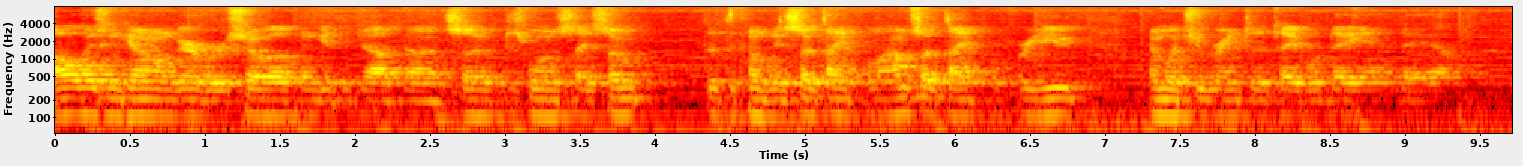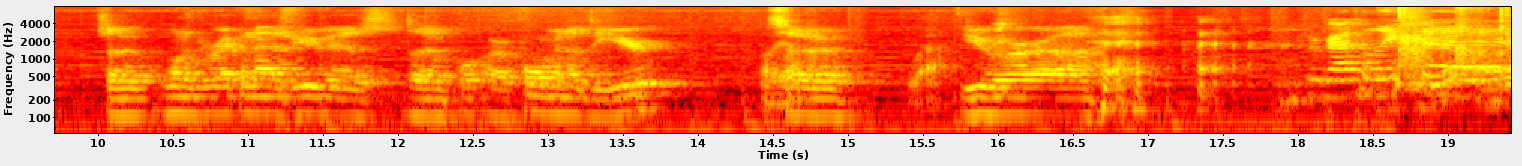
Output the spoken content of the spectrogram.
Always can count on Gerber to show up and get the job done. So just want to say so that the company is so thankful. I'm so thankful for you and what you bring to the table day in and day out. So wanted to recognize you as the foreman of the year. Oh, yeah? So Wow. you are, uh, Congratulations.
